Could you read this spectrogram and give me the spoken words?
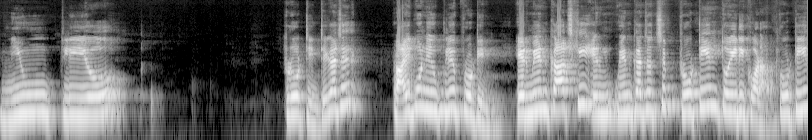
নিউক্লিয় প্রোটিন ঠিক আছে? রাইবো নিউক্লিয় প্রোটিন এর মেন কাজ কি? এর মেন কাজ হচ্ছে প্রোটিন তৈরি করা প্রোটিন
